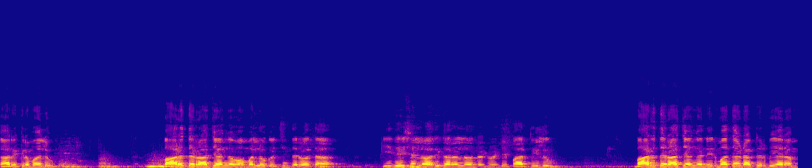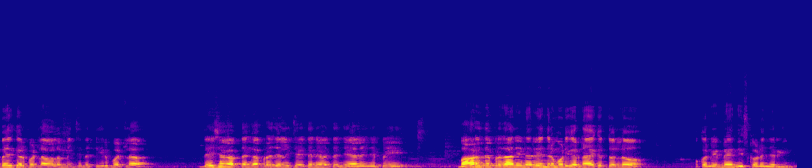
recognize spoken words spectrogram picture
కార్యక్రమాలు భారత రాజ్యాంగం అమల్లోకి వచ్చిన తర్వాత ఈ దేశంలో అధికారంలో ఉన్నటువంటి పార్టీలు భారత రాజ్యాంగ నిర్మాత డాక్టర్ బిఆర్ అంబేద్కర్ పట్ల అవలంబించిన తీరు పట్ల దేశవ్యాప్తంగా ప్రజల్ని చైతన్యవంతం చేయాలని చెప్పి భారత ప్రధాని నరేంద్ర మోడీ గారి నాయకత్వంలో ఒక నిర్ణయం తీసుకోవడం జరిగింది.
